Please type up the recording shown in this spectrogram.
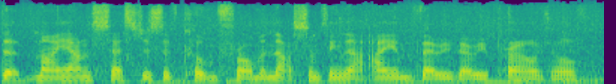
that my ancestors have come from, and that's something that I am very, very proud of.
